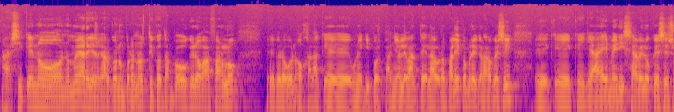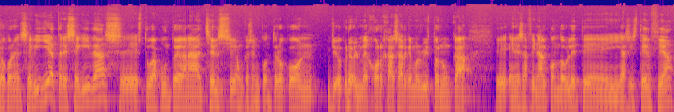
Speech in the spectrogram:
Así que no, no, me voy a arriesgar con un pronóstico, tampoco quiero gafarlo, eh, pero bueno, ojalá que un equipo español levante la Europa League, hombre, claro que sí, eh, que, ya Emery sabe lo que es eso con el Sevilla, tres seguidas, eh, estuvo a punto de ganar al Chelsea, aunque se encontró con, yo creo, el mejor Hazard que hemos visto nunca en esa final con doblete y asistencia,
